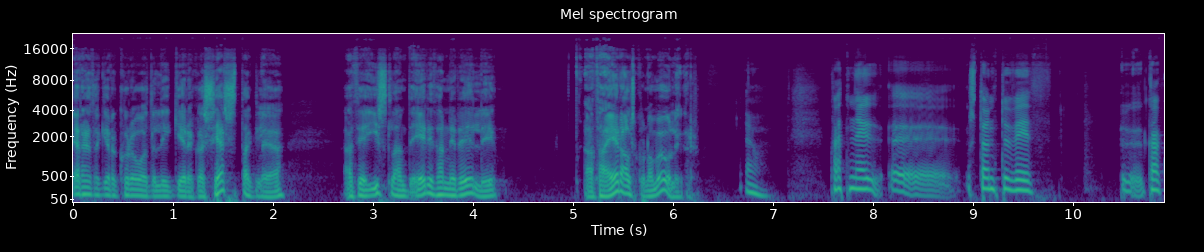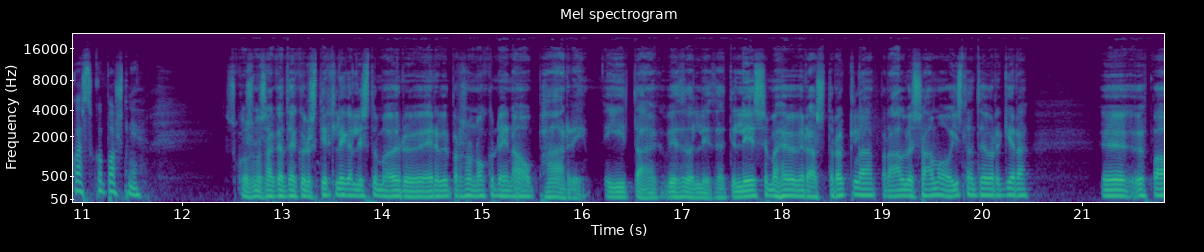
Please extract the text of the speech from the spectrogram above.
er hægt að gera Króatalík gera eitthvað sérstaklega að því að Ísland er í þannig reyðli að það er alls konar möguleikar Já, hvernig uh, stöndu við uh, Gagvast sko Bosni? Sko svona sagt að einhverju styrkleika listum að öru erum við bara svona nokkur neina á pari í dag við þetta lið. Þetta er lið sem hefur verið að strögla bara alveg sama og Ísland hefur verið að gera uh, upp á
